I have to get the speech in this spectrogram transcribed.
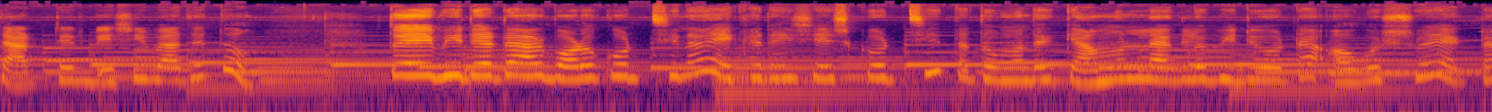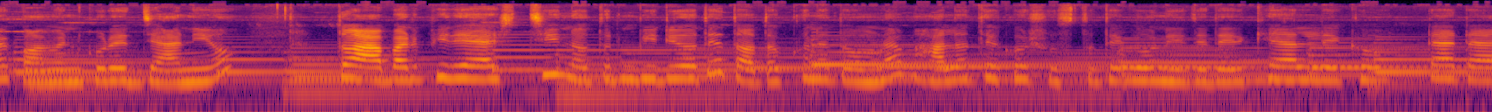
চারটের বেশি বাজে তো। তো এই ভিডিওটা আর বড় করছি না, এখানেই শেষ করছি। তা তোমাদের কেমন লাগল ভিডিওটা অবশ্যই একটা কমেন্ট করে জানিও। তো আবার ফিরে আসছি নতুন ভিডিওতে, ততক্ষণে তোমরা ভালো থেকো, সুস্থ থেকো, নিজেদের খেয়াল রেখো। টাটা!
